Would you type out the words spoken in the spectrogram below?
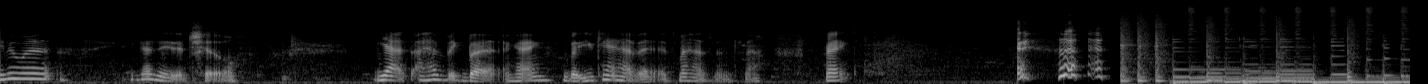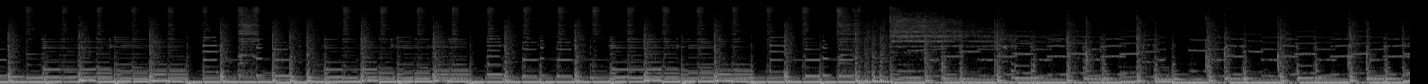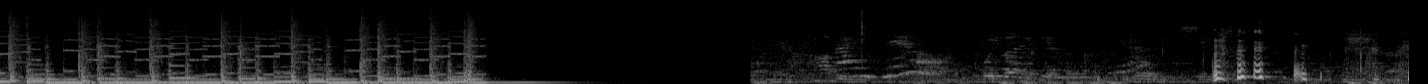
You know what? You guys need to chill. Yes, I have a big butt, okay? But you can't have it. It's my husband's now. Right?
